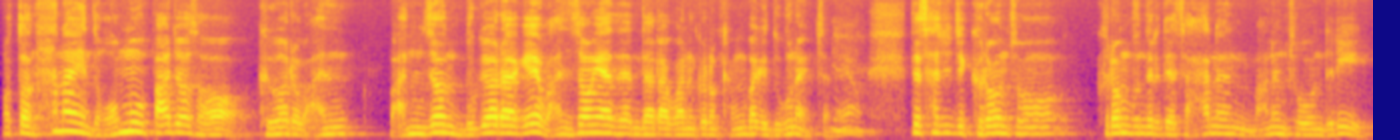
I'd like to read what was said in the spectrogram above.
어떤 하나에 너무 빠져서 그거를 완, 완전 무결하게 완성해야 된다라고 하는 그런 강박이 누구나 있잖아요. 음. 근데 사실 이제 그런 조, 그런 분들에 대해서 하는 많은 조언들이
